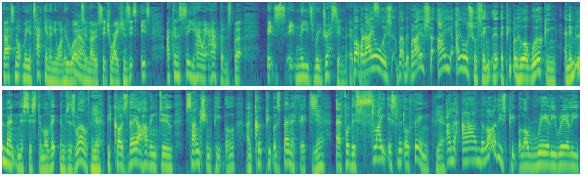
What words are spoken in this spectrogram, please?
that's not me attacking anyone who works No. in those situations. It's it's I can see how it happens, but it's it needs redressing. But but I always but but I also, I I also think that the people who are working and implementing the system are victims as well. Yeah. Because they are having to sanction people and cut people's benefits Yeah. uh, for the slightest little thing. Yeah. And and a lot of these people are really really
